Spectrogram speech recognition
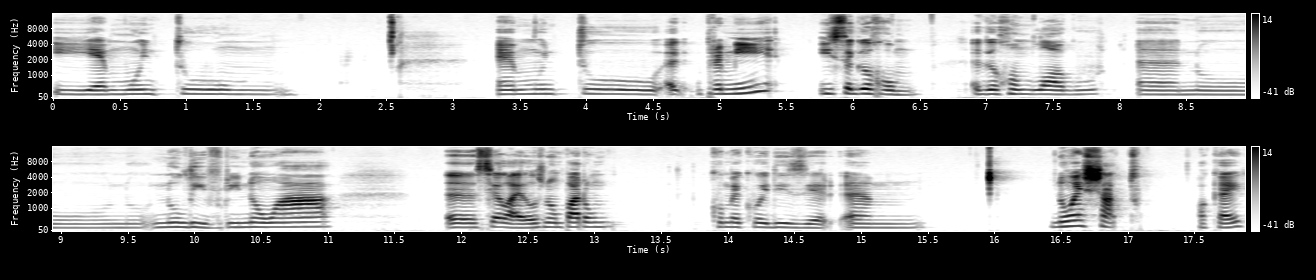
e é muito. É muito. Para mim, isso agarrou-me. Agarrou-me logo no, no, no, livro e não há. sei lá, eles não param como é que eu ia dizer? Um, não é chato, ok?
